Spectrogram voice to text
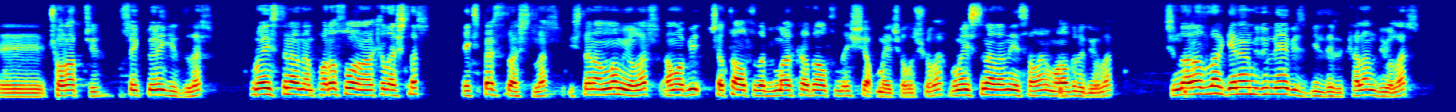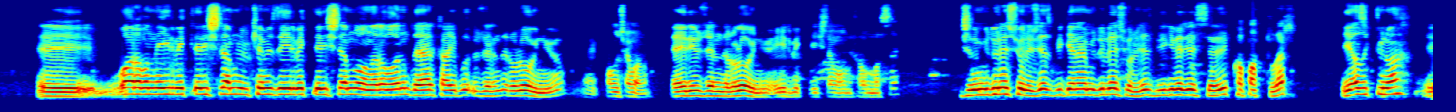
e, çorapçı bu sektöre girdiler. Buna istinaden parası olan arkadaşlar ekspertiz açtılar. İşten anlamıyorlar ama bir çatı altında bir marka adı altında iş yapmaya çalışıyorlar. Buna istinaden de insanları mağdur ediyorlar. Şimdi aradılar genel müdürlüğe biz bildirdik falan diyorlar. E, bu arabanın airbagleri işlemli, ülkemizde airbagleri işlemli olan arabaların değer kaybı üzerinde rol oynuyor. Yani konuşamadım. Değeri üzerinde rol oynuyor airbag'li işlem olmuş olması. Şimdi müdüre söyleyeceğiz, bir genel müdürlüğe söyleyeceğiz, bilgi vereceğiz size deyip kapattılar. Yazık günah, e,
